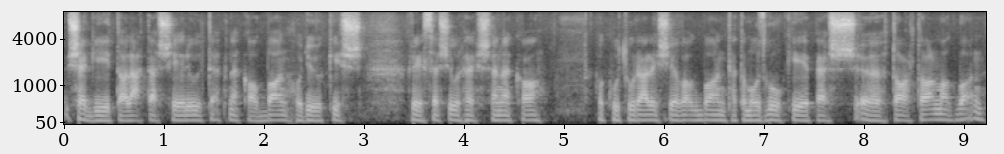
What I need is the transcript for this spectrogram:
segít a látássérülteknek abban, hogy ők is részesülhessenek a, a kulturális javakban, tehát a mozgóképes tartalmakban.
